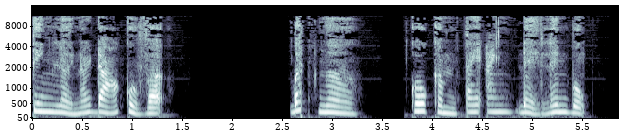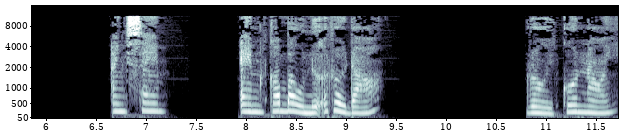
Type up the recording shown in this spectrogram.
tin lời nói đó của vợ. Bất ngờ, cô cầm tay anh để lên bụng. Anh xem, em có bầu nữa rồi đó. Rồi cô nói,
